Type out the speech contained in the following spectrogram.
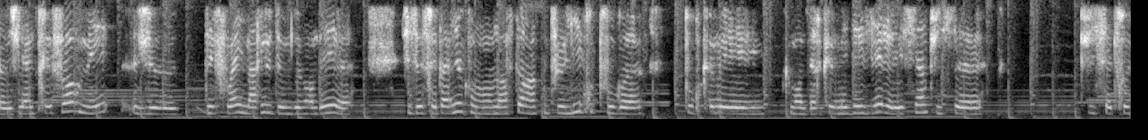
je l'aime très fort, mais des fois, il m'arrive de me demander si ce serait pas mieux qu'on instaure un couple libre pour, pour que mes, comment dire, que mes désirs et les siens puissent, euh, puissent être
